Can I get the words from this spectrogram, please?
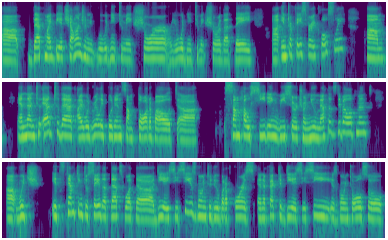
that might be a challenge and we would need to make sure, or you would need to make sure that they interface very closely. Um, and then to add to that, I would really put in some thought about uh, somehow seeding research on new methods development, uh, which it's tempting to say that that's what the DACC is going to do, but of course, an effective DACC is going to also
